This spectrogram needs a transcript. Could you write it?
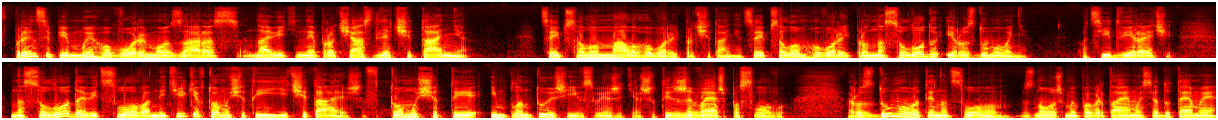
в принципі, ми говоримо зараз навіть не про час для читання. Цей псалом мало говорить про читання. Цей псалом говорить про насолоду і роздумування. Оці дві речі. Насолода від слова не тільки в тому, що ти її читаєш, в тому, що ти імплантуєш її в своє життя, що ти живеш по слову роздумувати над словом. Знову ж ми повертаємося до теми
